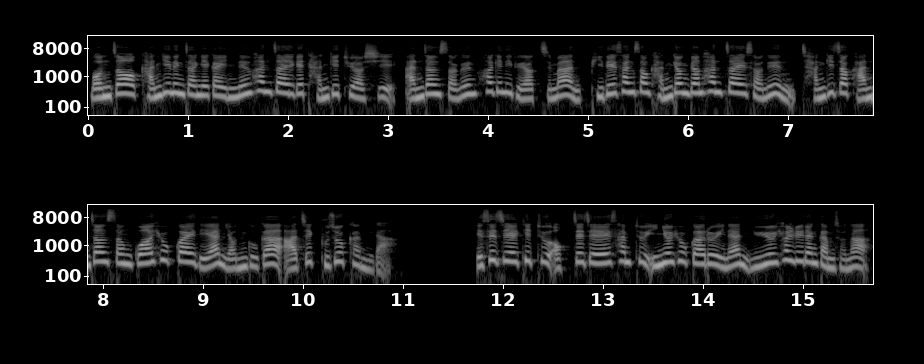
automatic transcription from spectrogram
먼저 간 기능 장애가 있는 환자에게 단기 투여 시 안전성은 확인이 되었지만 비대상성 간경변 환자에서는 장기적 안전성과 효과에 대한 연구가 아직 부족합니다. SGLT2 억제제의 3투 이뇨 효과로 인한 유효 혈류량 감소나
